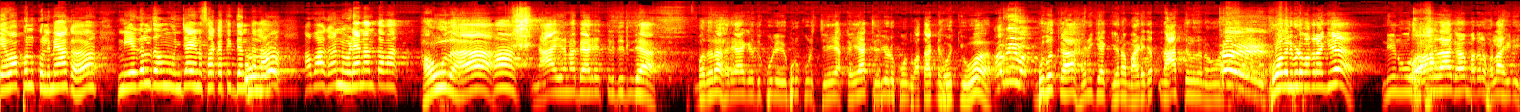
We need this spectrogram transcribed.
ದೇವಪ್ಪನ ಕುಲ್ಮ್ಯಾಗ ನೇಗಲ್ದ ಮುಂಜಾ ಎಣಸಾಕತ್ತಿದ್ದೆ ಅಂತಲ್ಲ ಅವಾಗ ನೋಡ್ಯಾನಂತವ. ಹೌದಾ. ನಾ ಏನ ಬ್ಯಾಡ್ರಿ ತಿಳಿದಿದ್ಲ. ಮೊದಲ ಹರಿಯಾಗಿದ್ದ ಕೂಡಿ ಇಬ್ರು ಕುಡಿಸಿ ಕೈಯಾಗ ಚೆರಿ ಹಿಡ್ಕೊಂಡು ಒತ್ತಾಟ್ನೆ ಹೋಗ್ಕಿವು ಮುದುಕ ಹನಿಗೆ ಯಾಕೆ ಏನ ಮಾಡಿದೆ ಅಂತ ನಾ ತಿಳಿದನು. ಹೋಗಲಿ ಬಿಡು ಮದ್ರಂಗಿ. ನೀನು ಹೊಲದಾಗ ಮೊದಲ ಹೊಲ ಹಿಡಿ.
